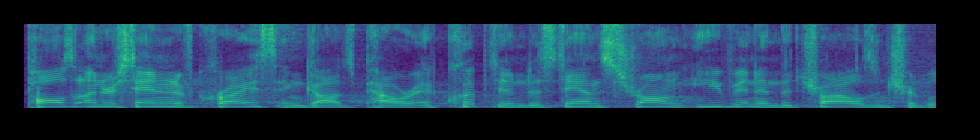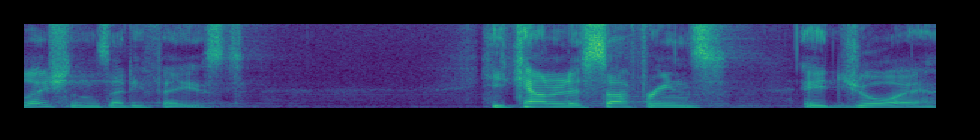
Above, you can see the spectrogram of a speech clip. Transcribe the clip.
Paul's understanding of Christ and God's power equipped him to stand strong even in the trials and tribulations that he faced. He counted his sufferings a joy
